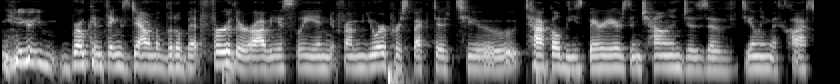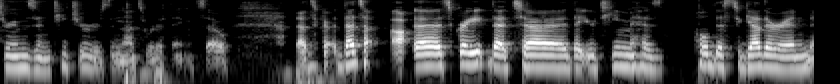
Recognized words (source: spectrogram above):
broken things down a little bit further obviously and from your perspective to tackle these barriers and challenges of dealing with classrooms and teachers and that sort of thing. So that's that's uh, it's great that uh, that your team has pulled this together and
